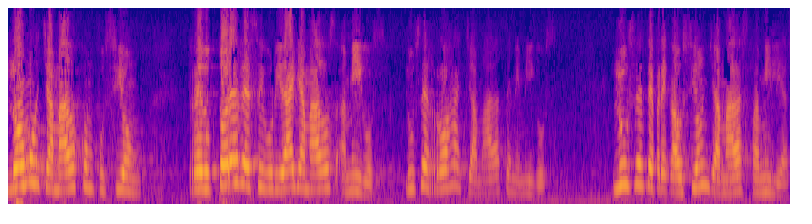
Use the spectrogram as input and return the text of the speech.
lomos llamados confusión, reductores de seguridad llamados amigos, luces rojas llamadas enemigos, luces de precaución llamadas familias.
